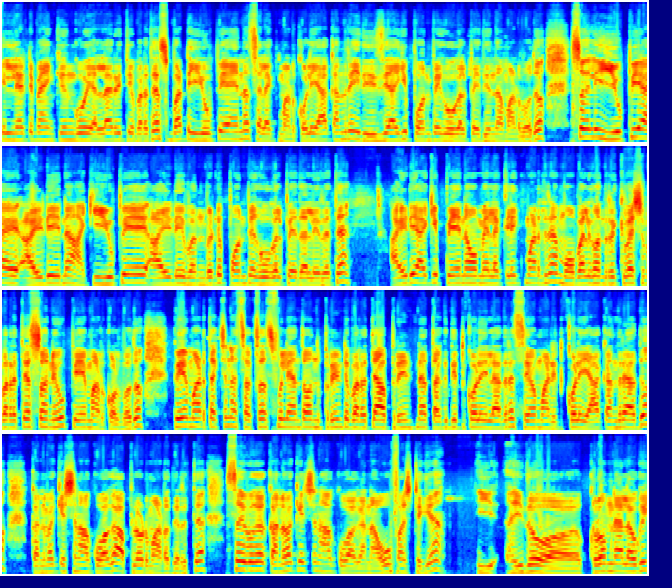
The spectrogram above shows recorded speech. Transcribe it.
ಇಲ್ಲಿ ನೆಟ್ ಬ್ಯಾಂಕಿಂಗು ಎಲ್ಲ ರೀತಿ ಬರುತ್ತೆ. ಬಟ್ ಯು ಪಿ ಐನ ಸೆಲೆಕ್ಟ್ ಮಾಡ್ಕೊಳ್ಳಿ. ಯಾಕಂದರೆ ಇದು ಈಸಿಯಾಗಿ ಫೋನ್ಪೇ ಗೂಗಲ್ ಪೇದಿಂದ ಮಾಡ್ಬೋದು. ಸೊ ಇಲ್ಲಿ ಯು ಪಿ ಐ ಐ ಡಿನ ಹಾಕಿ. U P I I D ಬಂದುಬಿಟ್ಟು ಫೋನ್ಪೇ ಗೂಗಲ್ ಪೇದಲ್ಲಿರುತ್ತೆ ಐ ಡಿ ಹಾಕಿ ಪೇ ನಾವು ಮೇಲೆ ಕ್ಲಿಕ್ ಮಾಡಿದ್ರೆ ಮೊಬೈಲ್ಗೆ ಒಂದು ರಿಕ್ವೆಸ್ಟ್ ಬರುತ್ತೆ. ಸೊ ನೀವು ಪೇ ಮಾಡ್ಕೊಳ್ಬೋದು. ಪೇ ಮಾಡಿದ ತಕ್ಷಣ ಸಕ್ಸಸ್ಫುಲಿ ಅಂತ ಒಂದು ಪ್ರಿಂಟ್ ಬರುತ್ತೆ. ಆ ಪ್ರಿಂಟ್ನ ತೆಗೆದಿಟ್ಕೊಳ್ಳಿ, ಇಲ್ಲಾಂದರೆ ಸೇವ್ ಮಾಡಿಟ್ಕೊಳ್ಳಿ. ಯಾಕಂದರೆ ಅದು ಕನ್ವಕೇಶನ್ ಹಾಕುವಾಗ ಅಪ್ಲೋಡ್ ಮಾಡೋದಿರುತ್ತೆ. ಸೊ ಇವಾಗ ಕನ್ವಕೇಶನ್ ಹಾಕುವಾಗ ನಾವು ಫಸ್ಟಿಗೆ ಈ ಇದು ಕ್ರೋಮ್ನಲ್ಲಿ ಹೋಗಿ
